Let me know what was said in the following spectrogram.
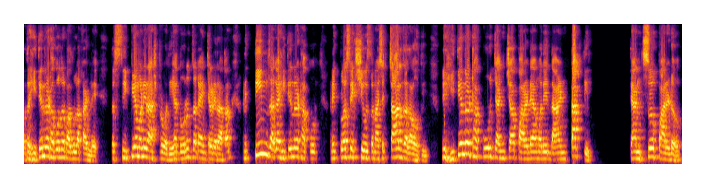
मात्र हितेंद्र ठाकूर जर बाजूला काढले तर सीपीएम आणि राष्ट्रवादी ह्या दोनच जागा यांच्याकडे राहतात. आणि तीन जागा हितेंद्र ठाकूर आणि प्लस एक शिवसेना अशा चार जागा होतील. म्हणजे हितेंद्र ठाकूर ज्यांच्या पारड्यामध्ये दाण टाकतील त्यांचं पारडं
